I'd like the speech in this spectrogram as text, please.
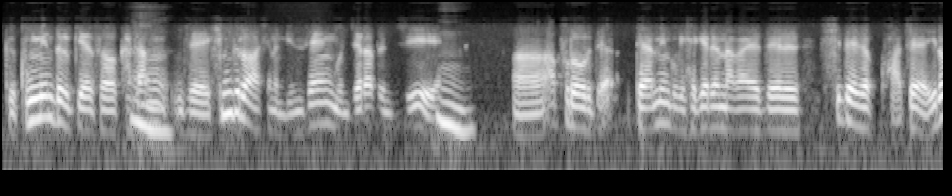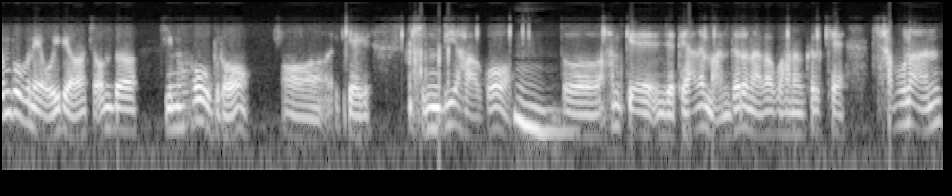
그 국민들께서 가장 이제 힘들어 하시는 민생 문제라든지, 음. 어, 앞으로 대한민국이 해결해 나가야 될 시대적 과제, 이런 부분에 오히려 좀 더 긴 호흡으로, 어, 이렇게 준비하고, 음. 또 함께 이제 대안을 만들어 나가고 하는 그렇게 차분한,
